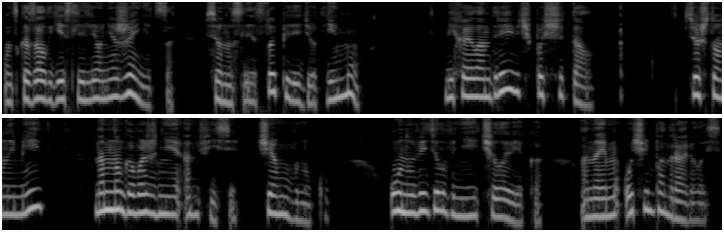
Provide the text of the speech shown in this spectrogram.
Он сказал, если Леня женится, все наследство перейдет ему. Михаил Андреевич посчитал. Все, что он имеет, намного важнее Анфисе, чем внуку. Он увидел в ней человека. Она ему очень понравилась,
